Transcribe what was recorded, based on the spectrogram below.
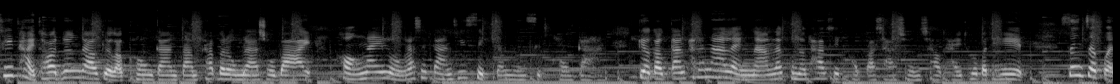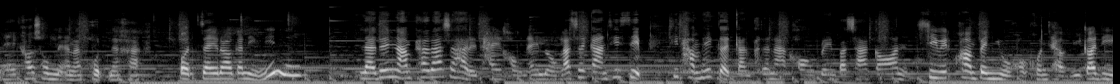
ที่ถ่ายทอดเรื่องราวเกี่ยวกับโครงการตามพระบรมราโชบาย ของในหลวงรัชกาลที่ 10จำนวน 10 โครงการ เกี่ยวกับการพัฒนาแหล่งน้ำและคุณภาพชีวิตของประชาชนชาวไทยทั่วประเทศ ซึ่งจะเปิดให้เข้าชมในอนาคตนะคะ อดใจรอกันอีกนิดนึงและด้วยน้ำพระราชหฤทัยของในหลวงรัชกาลที่ 10 ที่ทำให้เกิดการพัฒนาคลองเปรมประชากร ชีวิตความเป็นอยู่ของคนแถวนี้ก็ดี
